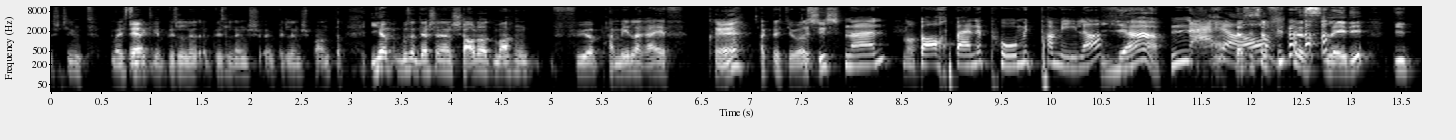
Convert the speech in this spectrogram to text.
Das stimmt. Man ist ja. wirklich ein bisschen, ein, bisschen, ein bisschen entspannter. Ich hab, muss an der Stelle einen Shoutout machen für Pamela Reif. Okay. Sagt euch die was? Das ist? Nein. No. Bauch, Beine, Po mit Pamela? Ja. Naja. Das ist eine Fitness-Lady. Die,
